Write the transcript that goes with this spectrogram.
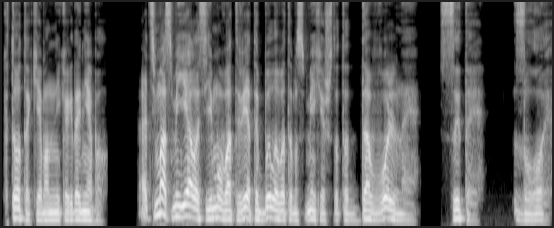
Кто-то, кем он никогда не был. А тьма смеялась ему в ответ, и было в этом смехе что-то довольное, сытое, злое.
